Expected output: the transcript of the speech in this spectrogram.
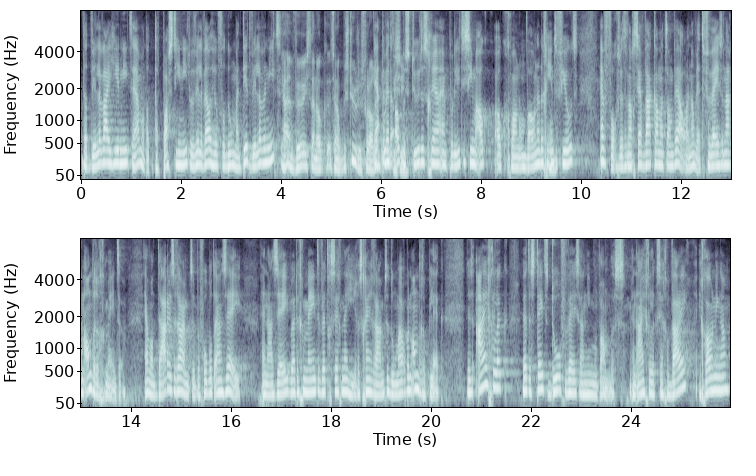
dat willen wij hier niet, hè, want dat, dat past hier niet. We willen wel heel veel doen, maar dit willen we niet. Ja, en we is dan ook, het zijn ook bestuurders vooral, Ja, en er werden ook bestuurders en politici, maar ook, ook gewoon omwonenden geïnterviewd. En vervolgens werd er dan gezegd, waar kan het dan wel? En dan werd er verwezen naar een andere gemeente. Want daar is ruimte, bijvoorbeeld aan zee. En aan zee bij de gemeente werd gezegd, nee, hier is geen ruimte, doe maar op een andere plek. Dus eigenlijk werd er steeds doorverwezen aan niemand anders. En eigenlijk zeggen wij in Groningen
